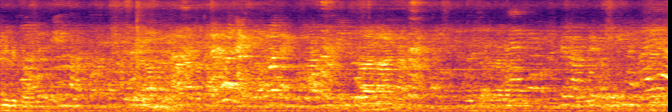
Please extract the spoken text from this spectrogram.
नहीं कितना Thank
